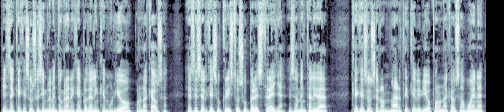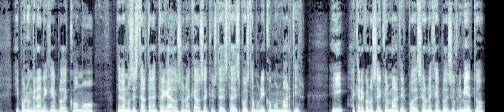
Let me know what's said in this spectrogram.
Piensan que Jesús es simplemente un gran ejemplo de alguien que murió por una causa. Ese es el Jesucristo superestrella, esa mentalidad. Que Jesús era un mártir que vivió por una causa buena y pone un gran ejemplo de cómo Debemos estar tan entregados a una causa que usted está dispuesto a morir como un mártir. Y hay que reconocer que un mártir puede ser un ejemplo de sufrimiento,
